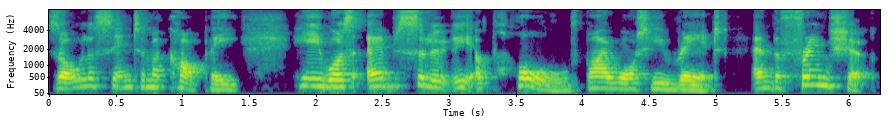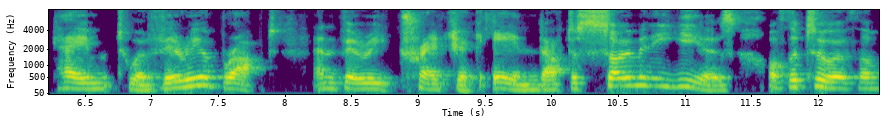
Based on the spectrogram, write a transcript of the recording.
Zola sent him a copy, he was absolutely appalled by what he read. And the friendship came to a very abrupt and very tragic end after so many years of the two of them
